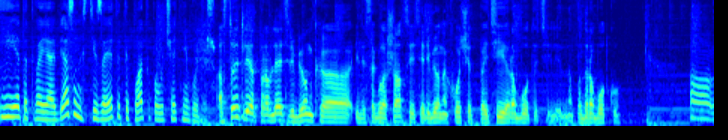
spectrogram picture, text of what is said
И это твоя обязанность, и за это ты плату получать не будешь. А стоит ли отправлять ребенка или соглашаться, если ребенок хочет пойти работать или на подработку? А,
